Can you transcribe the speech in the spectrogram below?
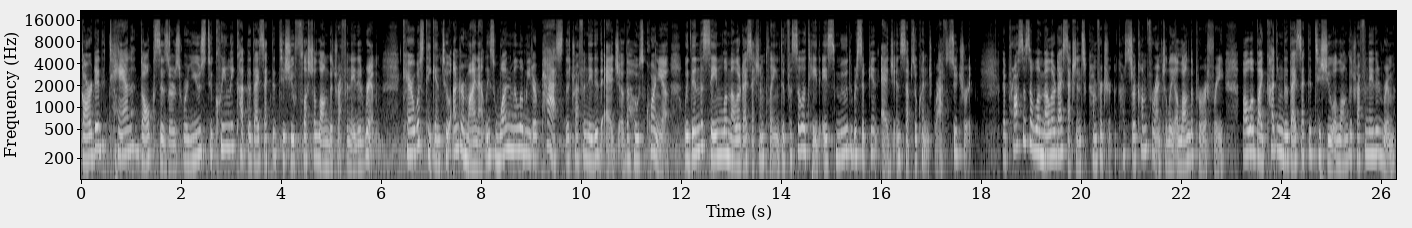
Guarded tan DALK scissors were used to cleanly cut the dissected tissue flush along the trephinated rim. Care was taken to undermine at least one millimeter past the trephinated edge of the host cornea within the same lamellar dissection plane to facilitate a smooth recipient edge and subsequent graft suturing. The process of lamellar dissection circumfer circumferentially along the periphery, followed by cutting the dissected tissue along the trephinated rim,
